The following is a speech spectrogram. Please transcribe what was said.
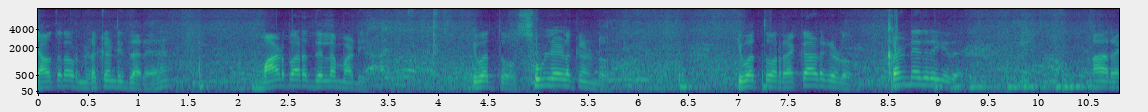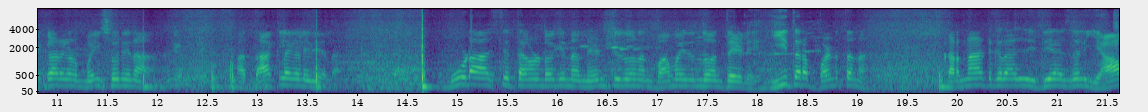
ಯಾವ ಥರ ಅವ್ರು ನಡ್ಕೊಂಡಿದ್ದಾರೆ ಮಾಡಬಾರದ್ದೆಲ್ಲ ಮಾಡಿ. ಇವತ್ತು ಸುಳ್ಳು ಹೇಳ್ಕೊಂಡು, ಇವತ್ತು ರೆಕಾರ್ಡ್ಗಳು ಕಣ್ಣೆದುರಿಗಿದೆ. ಆ ರೆಕಾರ್ಡ್ಗಳು ಮೈಸೂರಿನ ಆ ದಾಖಲೆಗಳಿದೆಯಲ್ಲ, ಮೂಢ ಆಸ್ತಿ ತಗೊಂಡೋಗಿ ನಾನು ಹೆಂಡ್ತಿದು, ನನ್ನ ಬಾಮೈದಿಂದು ಅಂತ ಹೇಳಿ, ಈ ಥರ ಬಂಡತನ ಕರ್ನಾಟಕ ರಾಜ್ಯದ ಇತಿಹಾಸದಲ್ಲಿ ಯಾವ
